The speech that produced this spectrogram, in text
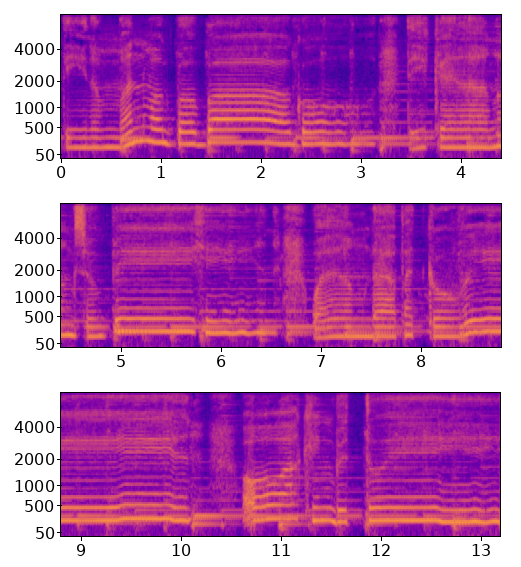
Di naman magbabago Di kailangang sabihin Walang dapat gawin O aking bituin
